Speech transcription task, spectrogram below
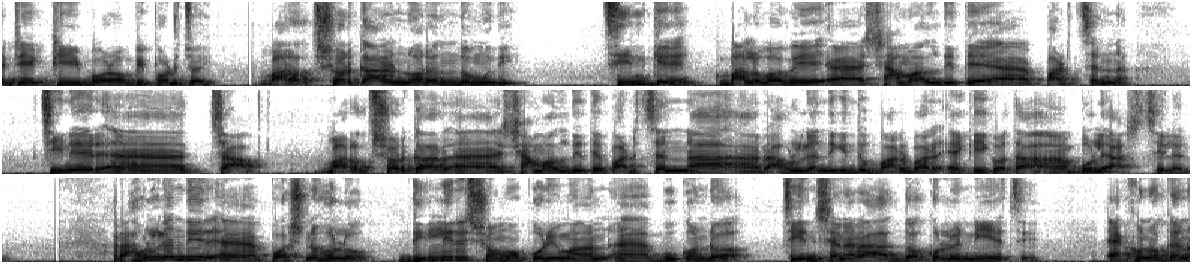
এটি একটি বড় বিপর্যয়। ভারত সরকার নরেন্দ্র মোদী চীনকে ভালোভাবে সামাল দিতে পারছেন না। চীনের চাপ ভারত সরকার সামাল দিতে পারছেন না। রাহুল গান্ধী কিন্তু বারবার একই কথা বলে আসছিলেন। রাহুল গান্ধীর প্রশ্ন হলো, দিল্লির সমপরিমাণ ভূখণ্ড চীন সেনারা দখলে নিয়েছে। এখনও কেন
